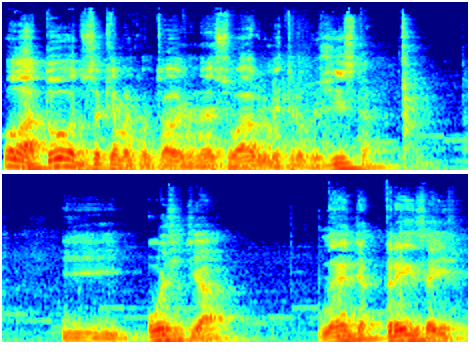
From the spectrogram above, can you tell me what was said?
Olá a todos, aqui é Marco Antônio, né? sou agrometeorologista e hoje, dia, né, dia 3 aí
